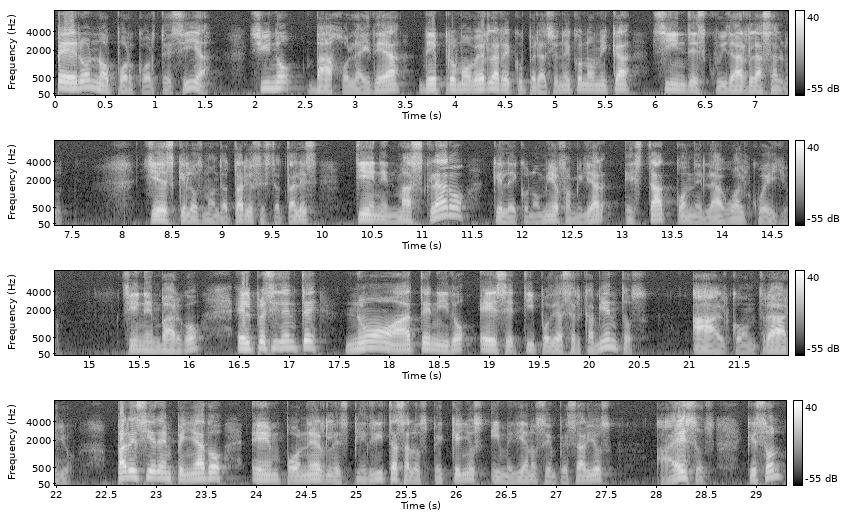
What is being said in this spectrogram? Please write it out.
pero no por cortesía, sino bajo la idea de promover la recuperación económica sin descuidar la salud y es que los mandatarios estatales tienen más claro que la economía familiar está con el agua al cuello. Sin embargo, el presidente no ha tenido ese tipo de acercamientos. Al contrario, pareciera empeñado en ponerles piedritas a los pequeños y medianos empresarios, a esos que son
